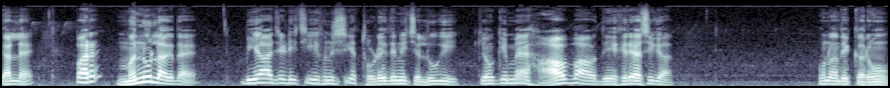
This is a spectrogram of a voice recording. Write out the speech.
ਗੱਲ ਹੈ, ਪਰ ਮੈਨੂੰ ਲੱਗਦਾ ਹੈ ਵੀ ਆ ਜਿਹੜੀ ਚੀਫ ਮਿਨਿਸਟਰੀ ਹੈ ਥੋੜੇ ਦਿਨ ਹੀ ਚੱਲੂਗੀ, ਕਿਉਂਕਿ ਮੈਂ ਹਾਵ ਭਾਵ ਦੇਖ ਰਿਹਾ ਸੀਗਾ ਉਹਨਾਂ ਦੇ ਘਰੋਂ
